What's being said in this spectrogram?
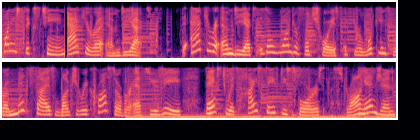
2016 Acura MDX. The Acura MDX is a wonderful choice if you're looking for a mid-size luxury crossover SUV thanks to its high safety scores, strong engine,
